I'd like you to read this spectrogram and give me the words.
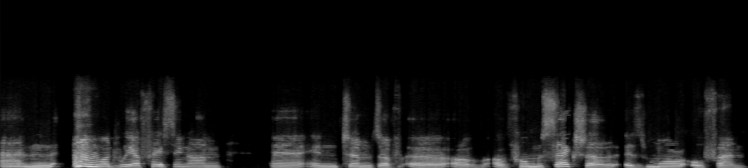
and what we are facing on uh, in terms of, uh, of, of homosexual is more often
